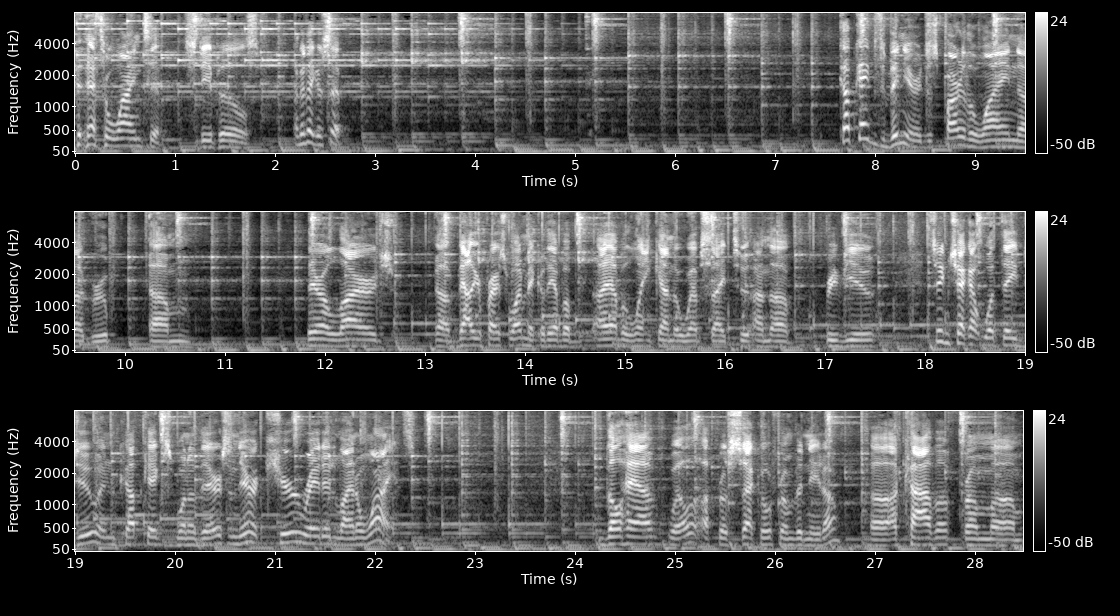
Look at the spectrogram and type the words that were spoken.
That's a wine tip. Steep hills. Let me take a sip. Cupcakes Vineyards is part of the wine uh, group. Um, they're a large uh, value price winemaker. They have a I have a link on the website to on the review, so you can check out what they do. And Cupcakes is one of theirs, and they're a curated line of wines. They'll have well a prosecco from Veneto, uh, a cava from um,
